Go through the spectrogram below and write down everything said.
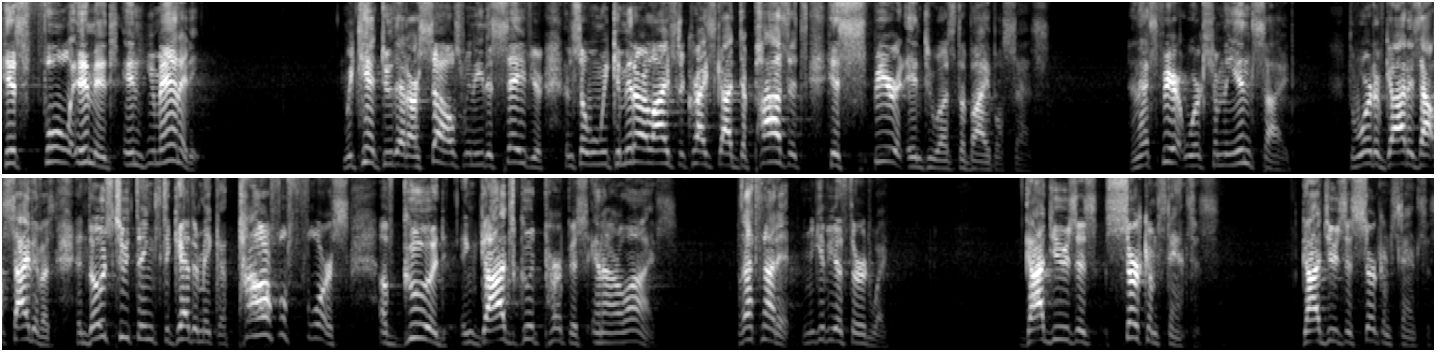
His full image in humanity. We can't do that ourselves. We need a Savior. And so when we commit our lives to Christ, God deposits His Spirit into us, the Bible says. And that Spirit works from the inside. The Word of God is outside of us. And those two things together make a powerful force of good and God's good purpose in our lives. But that's not it. Let me give you a third way God uses circumstances. God uses circumstances.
